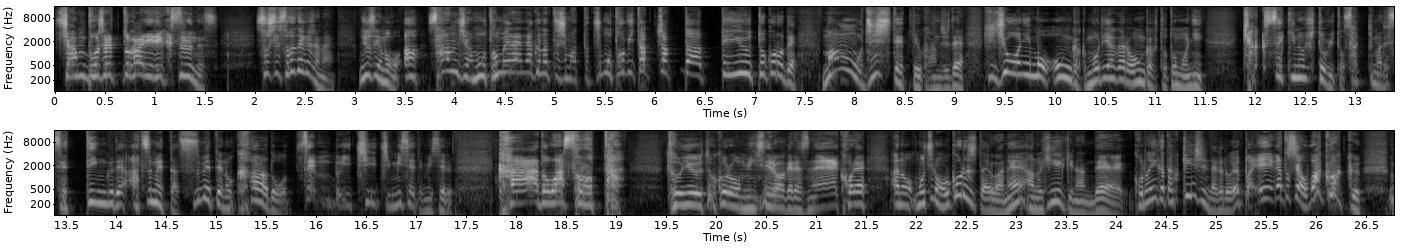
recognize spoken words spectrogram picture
ジャンボジェットが離陸するんです。そしてそれだけじゃない。要するにもうあサンジはもう止められなくなってしまった。もう飛び立っちゃったっていうところで満を持してっていう感じで非常にもう音楽盛り上がる音楽とともに客席の人々さっきまでセッティングで集めた全てのカードを全部いちいち見せて見せる。カードは揃った。というところを見せるわけですね。これあのもちろん怒る自体はねあの悲劇なんでこの言い方不謹慎だけどやっぱ映画としてはワクワク。う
